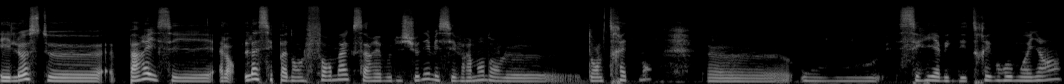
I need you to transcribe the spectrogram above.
et Lost, euh, pareil, c'est. Alors là, c'est pas dans le format que ça a révolutionné, mais c'est vraiment dans le, dans le traitement. Euh, où série avec des très gros moyens,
